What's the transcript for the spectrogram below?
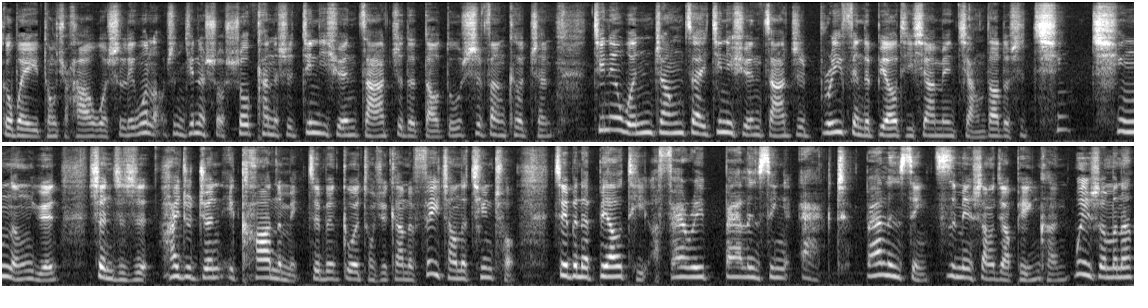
各位同学好，我是林文老师。你今天所收看的是《经济学人》杂志的导读示范课程。今天文章在《经济学人》杂志 Briefing 的标题下面讲到的是氢氢能源，甚至是 Hydrogen Economy。这边各位同学看得非常的清楚。这边的标题 A very balancing act，balancing 字面上叫平衡，为什么呢？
